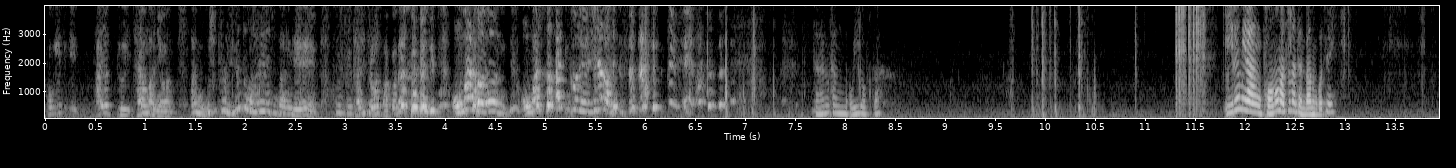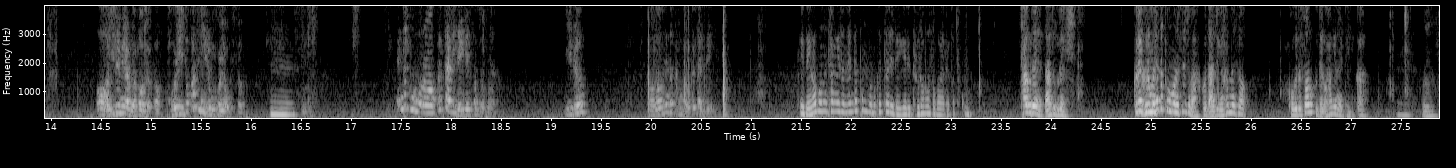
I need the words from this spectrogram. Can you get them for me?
거기 저기 다이어트 그 자연관이야. 아니 50% 1년 동안 준다는데 그래서 다시 들어가서 봤거든. 5만 원, 5만 원 할인 거를 1년 안 했어. 진짜 항상 어이가 없다. 이름이랑 번호만 쓰면 된다는 거지? 어 이름이랑 몇 번, 거의 똑같은 이름 거의 없어. 음. 번호 끝자리 4개 써줘 그냥. 이름, 번호, 핸드폰 번호 끝자리 4개. 그 내가 보는 창에서 핸드폰 번호 끝자리 4개를 들어가서 봐야 돼가지고. 다 그래, 나도 그래. 그래 그러면 핸드폰 번호 쓰지 마. 그거 나중에 하면서 거기서 써놓고 내가 확인할 테니까. 응. 응.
